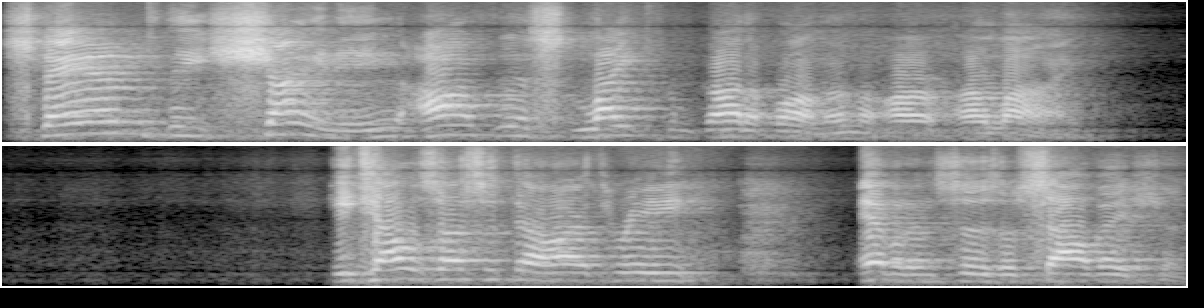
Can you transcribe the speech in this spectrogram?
stand the shining of this light from God upon them are, are lying. He tells us that there are three evidences of salvation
